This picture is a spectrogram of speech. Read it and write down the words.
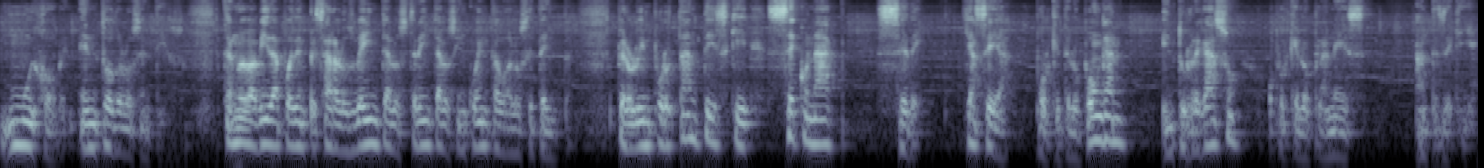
muy joven en todos los sentidos. Esta nueva vida puede empezar a los 20, a los 30, a los 50 o a los 70. Pero lo importante es que Second Act se ya sea porque te lo pongan en tu regazo o porque lo planees antes de que llegue.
